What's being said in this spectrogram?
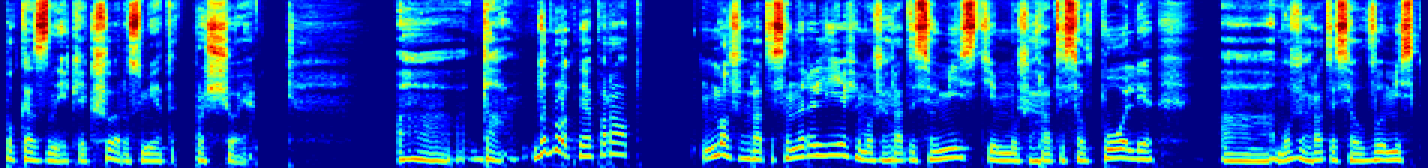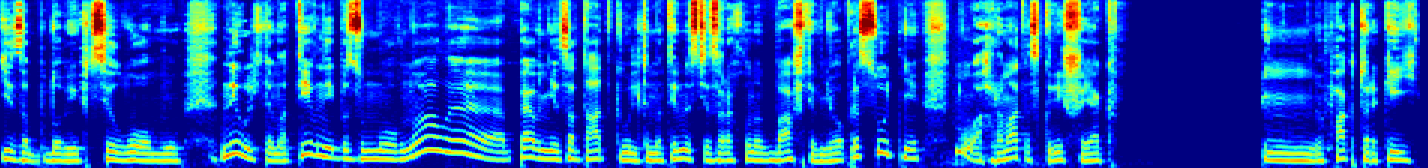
показник, якщо ви розумієте, про що я. А, да, добротний апарат. Може гратися на рельєфі, може гратися в місті, може гратися в полі, а може гратися в міській забудові в цілому. Не ультимативний, безумовно, але певні задатки ультимативності за рахунок башти в нього присутні. Ну, а гармата скоріше як фактор, який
